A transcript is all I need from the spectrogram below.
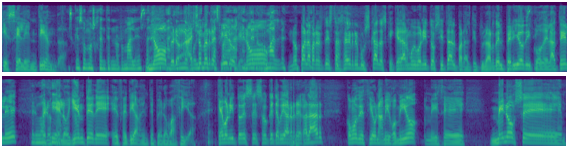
que se le entienda. Es que somos gente normales. No, pero a eso me refiero, que no, no palabras de estas ahí rebuscadas que quedan muy bonitos y tal para el titular del periódico, de la tele, pero, que el oyente de, efectivamente, pero vacía. Qué bonito es eso que te voy a regalar. Como decía un amigo mío, me dice, menos... Eh,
